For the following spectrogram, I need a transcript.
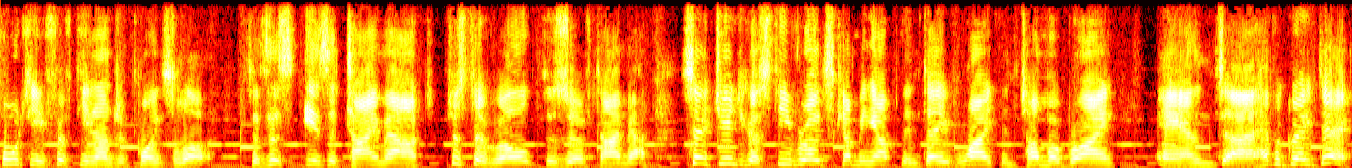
14, 1500 points lower. So this is a timeout, just a well-deserved timeout. Stay tuned. You've got Steve Rhodes coming up, then Dave White and Tom O'Brien, and uh, have a great day.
